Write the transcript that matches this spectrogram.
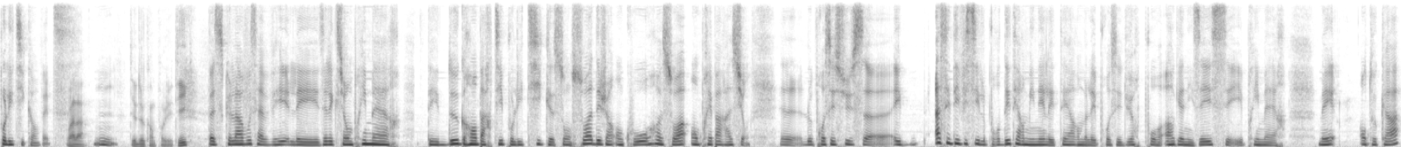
politiques en fait. Voilà, Hmm. des deux camps politiques. Parce que là, vous savez, les élections primaires des deux grands partis politiques sont soit déjà en cours, soit en préparation. Euh, le processus euh, est assez difficile pour déterminer les termes, les procédures pour organiser ces primaires. Mais en tout cas,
